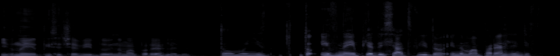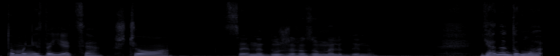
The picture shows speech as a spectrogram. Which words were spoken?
І в неї тисяча відео і нема переглядів. то мені то і в неї 50 відео і нема переглядів, то мені здається, що Це не дуже розумна людина. я не думаю,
